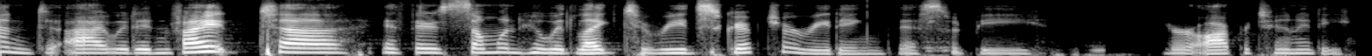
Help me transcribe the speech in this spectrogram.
And I would invite, uh, if there's someone who would like to read scripture reading, this would be your opportunity.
